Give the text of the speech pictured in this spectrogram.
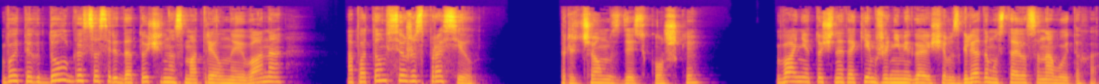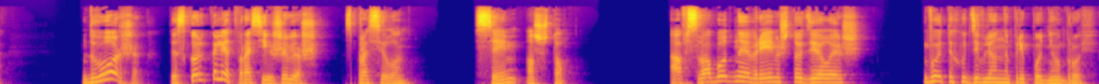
Войтых долго сосредоточенно смотрел на Ивана, а потом все же спросил. «При чем здесь кошки?» Ваня точно таким же немигающим взглядом уставился на Войтаха. «Дворжик, ты сколько лет в России живешь?» – спросил он. «Семь, а что?» «А в свободное время что делаешь?» Войтах удивленно приподнял бровь.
